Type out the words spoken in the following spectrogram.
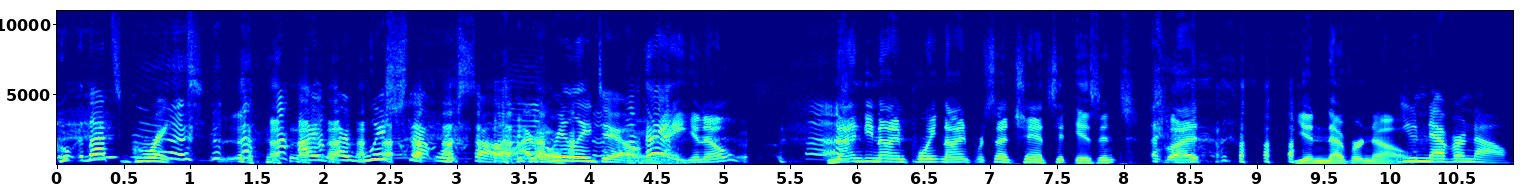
gr- that's great. I, I wish that were so. I, know. really do. hey, you know, 99.9% chance it isn't, but you never know. You never know.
